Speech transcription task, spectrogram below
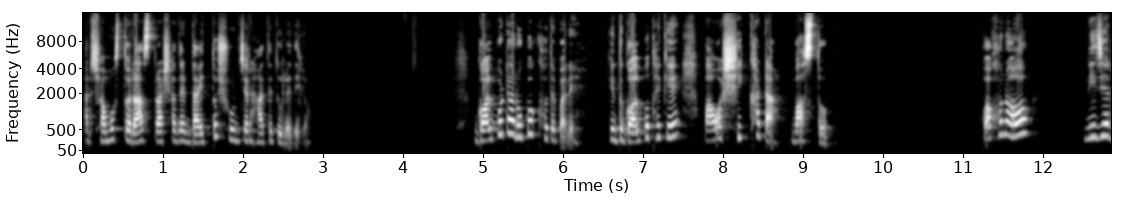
আর সমস্ত রাজপ্রাসাদের দায়িত্ব সূর্যের হাতে তুলে দিল। গল্পটা রূপক হতে পারে, কিন্তু গল্প থেকে পাওয়া শিক্ষাটা বাস্তব। কখনো নিজের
